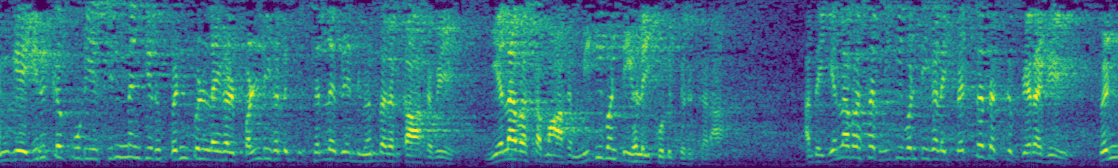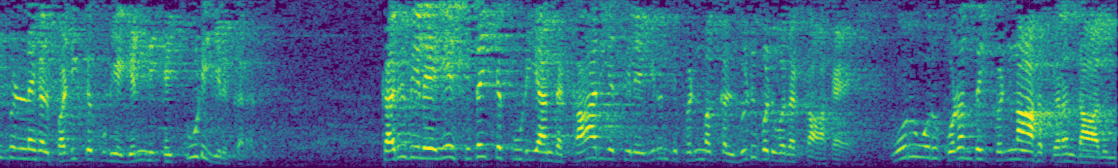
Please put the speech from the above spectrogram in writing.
அங்கே இருக்கக்கூடிய சின்னஞ்சிறு பெண் பிள்ளைகள் பள்ளிகளுக்கு செல்ல வேண்டும் என்பதற்காகவே இலவசமாக மிதிவண்டிகளை கொடுத்திருக்கிறார். அந்த இலவச மிதிவண்டிகளை பெற்றதற்கு பிறகு பெண் பிள்ளைகள் படிக்கக்கூடிய எண்ணிக்கை கூடியிருக்கிறது. கருவிலேயே சிதைக்கக்கூடிய அந்த காரியத்திலே இருந்து பெண் மக்கள் விடுபடுவதற்காக ஒரு ஒரு குழந்தை பெண்ணாக பிறந்தாலும்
